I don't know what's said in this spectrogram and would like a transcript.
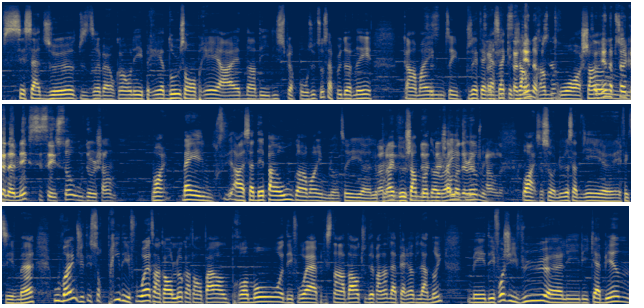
6 adultes, puis se dire, ben, on est prêt, deux sont prêts à être dans des lits superposés, tout ça, ça peut devenir quand même sais, plus intéressant Ça- que ça de prendre trois Ça chambres. devient une option économique si c'est ça ou deux chambres. Ouais. Ben, ah, ça dépend où quand même. Là. Euh, le être deux chambres deux moderate. Ouais, c'est ça. Là, ça devient euh, effectivement. Ou même, j'ai été surpris des fois, c'est encore là, quand on parle promo, des fois à prix standard, tout dépendant de la période de l'année. Mais des fois, j'ai vu euh, les, les cabines,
